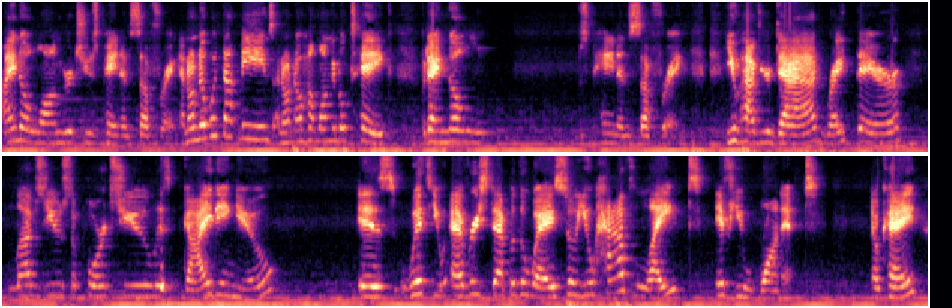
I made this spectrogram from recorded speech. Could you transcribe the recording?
I no longer choose pain and suffering. I don't know what that means. I don't know how long it'll take, but I know pain and suffering. You have your dad right there, loves you, supports you, is guiding you, is with you every step of the way. So you have light if you want it. Okay.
